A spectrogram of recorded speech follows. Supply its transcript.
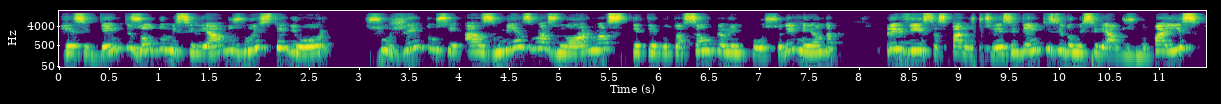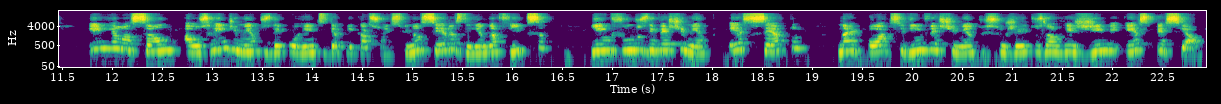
residentes ou domiciliados no exterior sujeitam-se às mesmas normas de tributação pelo imposto de renda previstas para os residentes e domiciliados no país em relação aos rendimentos decorrentes de aplicações financeiras de renda fixa e em fundos de investimento, exceto na hipótese de investimentos sujeitos ao regime especial.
